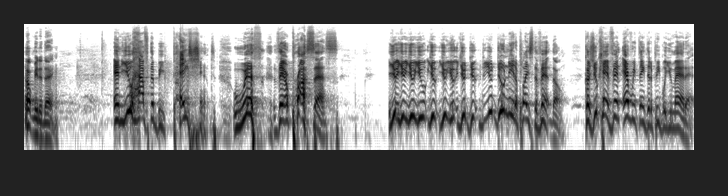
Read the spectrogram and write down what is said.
Help me today. And you have to be patient with their process. You, you, you, you, you, you, you, you, do, you do need a place to vent, though, because you can't vent everything to the people you're mad at.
